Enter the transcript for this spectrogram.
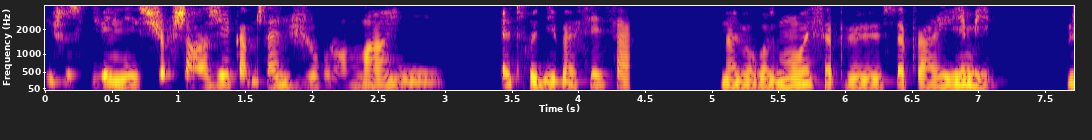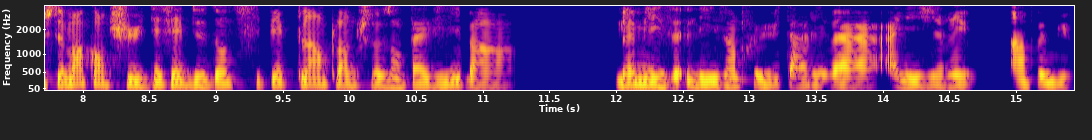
des choses qui viennent les surcharger comme ça du jour au lendemain et être dépassées. Ça, malheureusement, ouais, ça peut, ça peut arriver. Mais justement, quand tu essaies de d'anticiper plein, plein de choses dans ta vie, ben, même les, les imprévus, tu arrives à, à les gérer un peu mieux.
